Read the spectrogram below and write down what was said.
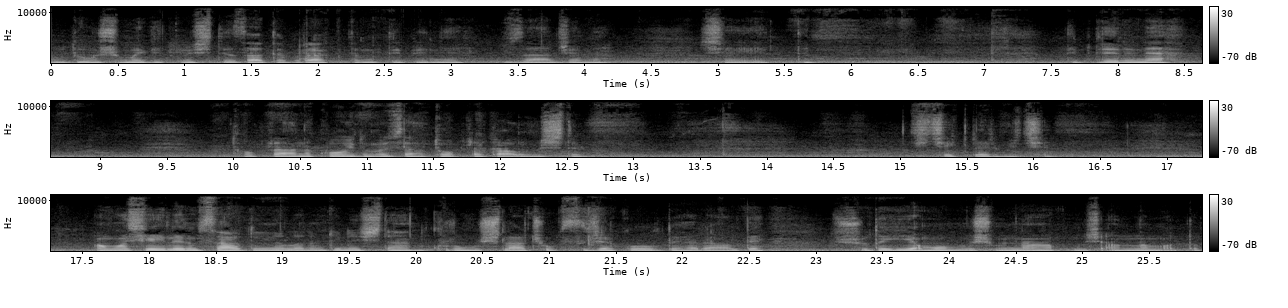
bu da hoşuma gitmişti. Zaten bıraktım dibini güzelce ne şey ettim. Diplerine toprağını koydum. Özel toprak almıştım. Çiçeklerim için. Ama şeylerim, sardunyalarım güneşten kurumuşlar. Çok sıcak oldu herhalde. Şu da yamulmuş mu ne yapmış anlamadım.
